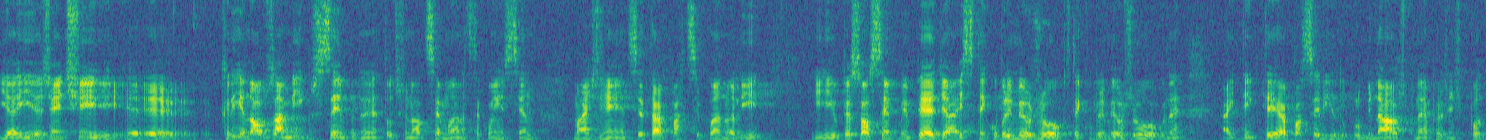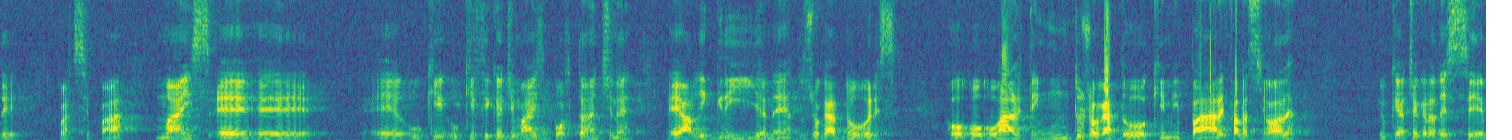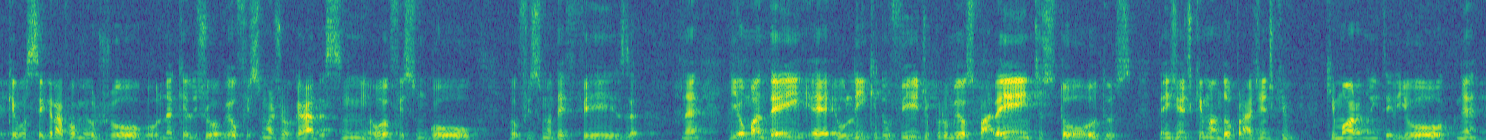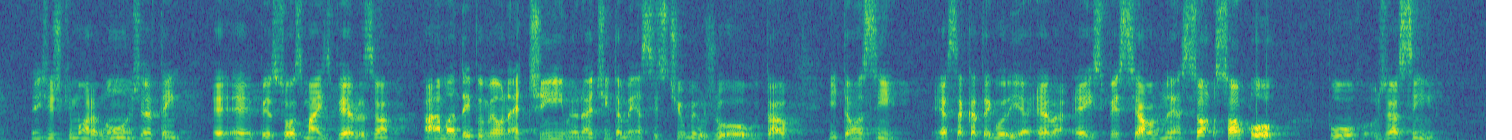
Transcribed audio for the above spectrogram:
e aí a gente é, é, cria novos amigos sempre, né? Todo final de semana você está conhecendo mais gente, você está participando ali e o pessoal sempre me pede, ah, você tem que cobrir meu jogo, tem que cobrir meu jogo, né? Aí tem que ter a parceria do Clube Náutico, né? Para a gente poder participar, mas é, é, é, o, que, o que fica de mais importante, né? É a alegria, né? Dos jogadores. O, o, o Ali, tem muito jogador que me para e fala assim, olha, eu quero te agradecer porque você gravou meu jogo. Naquele jogo eu fiz uma jogada assim, ou eu fiz um gol, ou eu fiz uma defesa, né? E eu mandei é, o link do vídeo para os meus parentes todos. Tem gente que mandou para a gente que, que mora no interior, né? Tem gente que mora longe, é, tem é, é, pessoas mais velhas, ó. Ah, mandei para o meu netinho, meu netinho também assistiu o meu jogo e tal. Então, assim, essa categoria ela é especial, né? Só, só por por já assim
